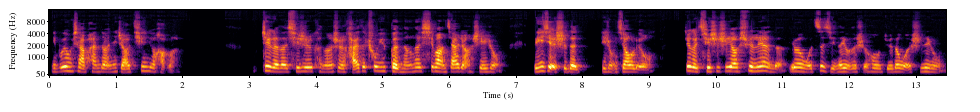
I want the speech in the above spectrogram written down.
你不用下判断，你只要听就好了。”这个呢，其实可能是孩子出于本能的希望家长是一种理解式的一种交流。这个其实是要训练的，因为我自己呢，有的时候觉得我是那种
